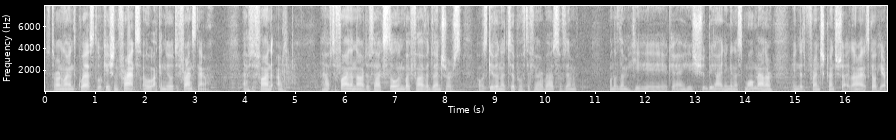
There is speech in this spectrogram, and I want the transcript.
Storyline quest, location France. Oh, I can go to France now. I have to find art. I have to find an artifact stolen by five adventurers. I was given a tip of the whereabouts of them. One of them, he okay, he should be hiding in a small manor in the French countryside. All right, let's go here.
